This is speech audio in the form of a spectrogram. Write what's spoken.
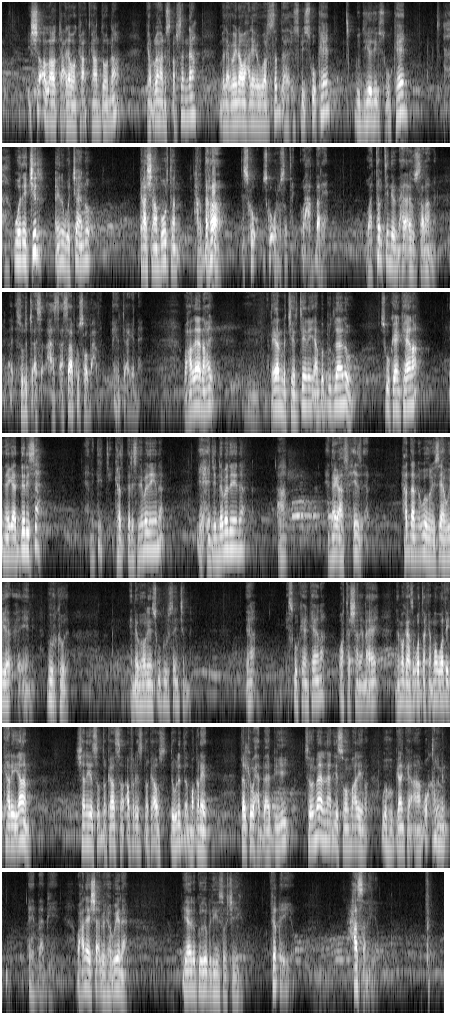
insha allahu tacaala waan ka adkaan doonaa. Gabdhahaan isqabsanaa madaxweynaha waxaa leeyahay war saddex xusbi isku keen guddiyadii isku keen. Wada jir aynu wajahno gaashaanbuurtan xaqdarada isku isku urursatay waa xaqdare waa tabtii nebi maxamed alayhi salaam suuratu asaab ku soo baxday ayaan taaganahay waxaan leenahay reer majeerteen iyo amba puntlandow isku keen keena inagaa derisa darisnimadeena iyo xididnimadeena inagaas haddaa nagu horeysa hawiye guurkooda inaga horeyn isku guursan jirnay ya isku keen keena waa tashanayna nimankaas wadanka ma wadi karayaan shan iyo soddonkaas afar iyo soddonkaas dowladda maqneed dalka waxaa baabiyey somaliland iyo soomaaliyaba waa hogaanka aan u qalmin ayaa baabiyey waxaan leeyahay shacbiga haweenah yaanu godob liga soo sheegin fiqi iyo xasan iyo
